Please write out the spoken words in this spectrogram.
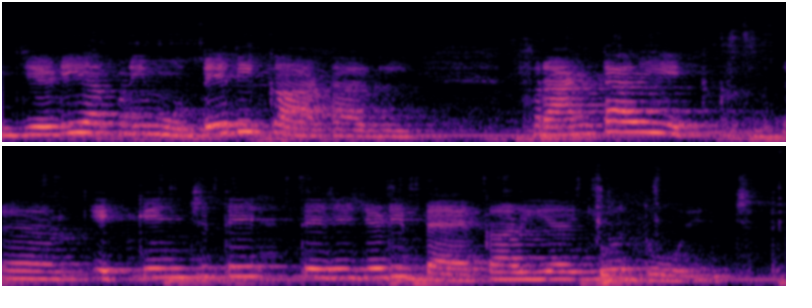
ਜਿਹੜੀ ਆਪਣੀ ਮੋਢੇ ਦੀ ਕਾਟ ਆ ਗਈ ਫਰੰਟ ਵਾਲੀ 1 ਇੰਚ ਤੇ ਤੇ ਜੀ ਜਿਹੜੀ ਬੈਕ ਵਾਲੀ ਹੈਗੀ ਉਹ 2 ਇੰਚ ਤੇ।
